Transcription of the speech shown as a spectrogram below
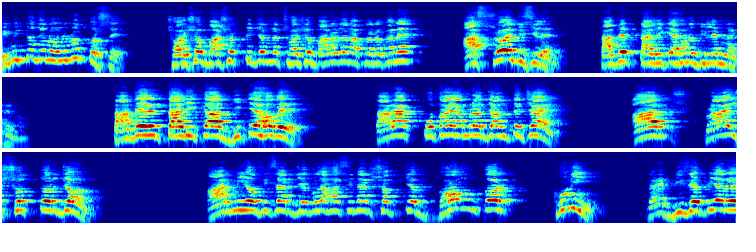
বিভিন্ন জন অনুরোধ করছে, ছয়শো বাষট্টি জন না ছয়শো বারো জন আপনার ওখানে আশ্রয় দিছিলেন, তাদের তালিকা এখনও দিলেন না কেন? তাদের তালিকা দিতে হবে। তারা কোথায় আমরা জানতে চাই? আর প্রায় সত্তর জন আর্মি অফিসার, যেগুলো হাসিনার সবচেয়ে ভয়ঙ্কর খুনি যারা ডিজেপিয়ারে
